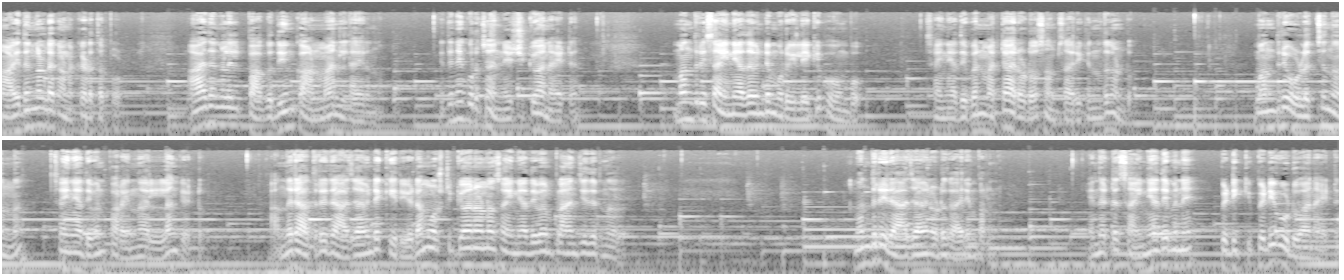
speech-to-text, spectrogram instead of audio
ആയുധങ്ങളുടെ കണക്കെടുത്തപ്പോൾ ആയുധങ്ങളിൽ പകുതിയും കാണുവാനില്ലായിരുന്നു. ഇതിനെക്കുറിച്ച് അന്വേഷിക്കുവാനായിട്ട് മന്ത്രി സൈന്യാദേവന്റെ മുറിയിലേക്ക് പോകുമ്പോൾ സൈന്യാധിപൻ മറ്റാരോടോ സംസാരിക്കുന്നത് കണ്ടു. മന്ത്രി ഒളിച്ചു നിന്ന് സൈന്യാധിപൻ പറയുന്നതെല്ലാം കേട്ടു. അന്ന് രാത്രി രാജാവിന്റെ കിരീടം മോഷ്ടിക്കുവാനാണ് സൈന്യാധിപൻ പ്ലാൻ ചെയ്തിരുന്നത്? മന്ത്രി രാജാവിനോട് കാര്യം പറഞ്ഞു. എന്നിട്ട് സൈന്യാധിപനെ പിടിക്ക് പിടികൂടുവാനായിട്ട്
